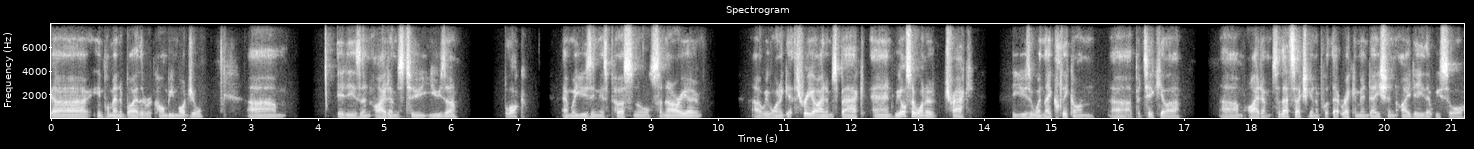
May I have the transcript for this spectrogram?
uh, implemented by the Recombee module. Um, it is an items to user block, and we're using this personal scenario uh, we want to get three items back, and we also want to track the user when they click on uh, a particular um, item. So that's actually going to put that recommendation ID that we saw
